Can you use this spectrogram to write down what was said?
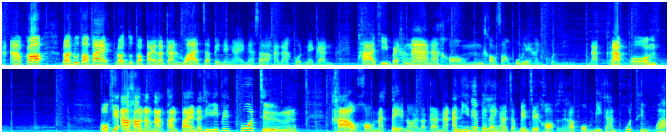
นะอ้าวก็รอดูต่อไปรอดูต่อไปแล้วกันว่าจะเป็นยังไงนะสำหรับอนาคตในการพาทีมไปข้างหน้านะของของสองผู้บริหารคนนี้นะครับผมโอเคเอาข่าวหนักๆผ่านไปนะทีนี้ไปพูดถึงข่าวของนักเตะหน่อยแล้วกันนะ อันนี้เนี่ยเป็นรายงานจากเบนเจคอบส์นะครับผมมีการพูดถึงว่า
